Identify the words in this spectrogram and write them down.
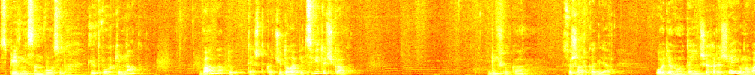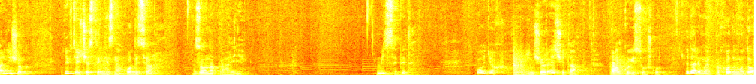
спільний санвузол для двох кімнат. Ванна, тут теж така чудова підсвіточка. Вішалка, сушарка для одягу та інших речей, умивальничок. І в цій частині знаходиться зона пральні. Місце під одяг, інші речі та пралку і сушку. І далі ми проходимо до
